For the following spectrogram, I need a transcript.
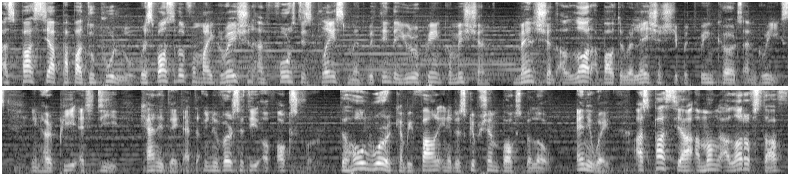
Aspasia Papadopoulou, responsible for migration and forced displacement within the European Commission, mentioned a lot about the relationship between Kurds and Greeks in her PhD candidate at the University of Oxford. The whole work can be found in the description box below. Anyway, Aspasia among a lot of stuff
